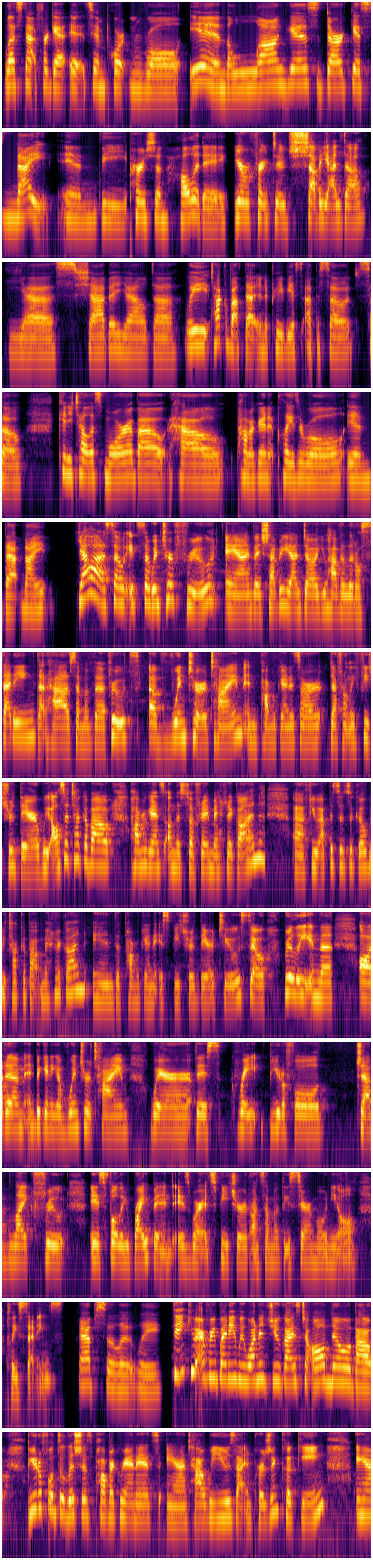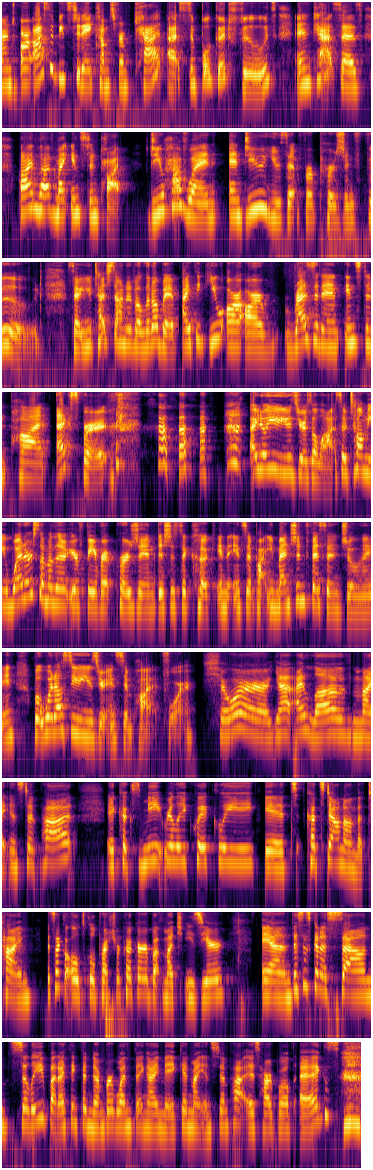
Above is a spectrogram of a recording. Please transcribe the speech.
let's not forget its important role in the longest, darkest night in the Persian holiday. You're referring to Shab Yalda. Yes, Shabeh Yalda. We talk about that in a previous episode. So, can you tell us more about how pomegranate plays a role in that night? Yeah, so it's the winter fruit, and the Shabeh Yalda, you have a little setting that has some of the fruits of winter time, and pomegranates are definitely featured there. We also talk about pomegranates on the Sofre Mehregan. A few episodes ago, we talked about Mehregan, and the pomegranate is featured there too. So, really, in the autumn and beginning of winter time, where this great, beautiful, gem like fruit is fully ripened, is where it's featured on some of these ceremonial place settings. Absolutely. Thank you, everybody. We wanted you guys to all know about beautiful, delicious pomegranates and how we use that in Persian cooking. And our the Beats today comes from Kat at Simple Good Foods. And Kat says, I love my Instant Pot. Do you have one and do you use it for Persian food? So you touched on it a little bit. I think you are our resident Instant Pot expert. I know you use yours a lot. So tell me, what are some of the, your favorite Persian dishes to cook in the Instant Pot? You mentioned fesenjoon, but what else do you use your Instant Pot for? Sure. Yeah, I love my Instant Pot. It cooks meat really quickly. It cuts down on the time. It's like an old school pressure cooker, but much easier. And this is going to sound silly, but I think the number one thing I make in my Instant Pot is hard boiled eggs. you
